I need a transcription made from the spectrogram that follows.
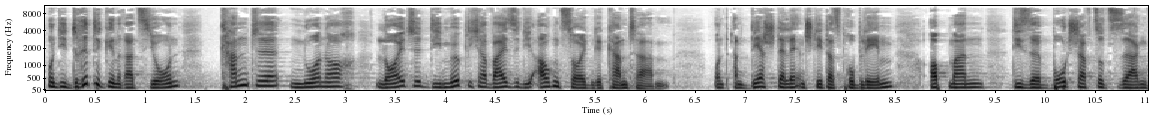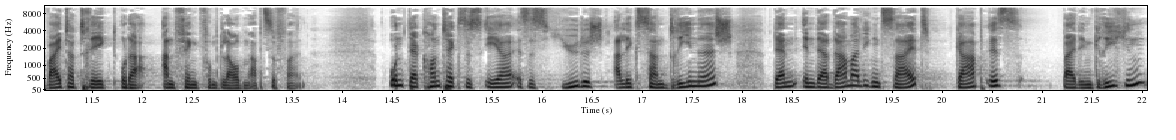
und die dritte Generation kannte nur noch Leute, die möglicherweise die Augenzeugen gekannt haben. Und an der Stelle entsteht das Problem, ob man diese Botschaft sozusagen weiterträgt oder anfängt vom Glauben abzufallen. Und der Kontext ist eher, es ist jüdisch-alexandrinisch, denn in der damaligen Zeit gab es bei den Griechen,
